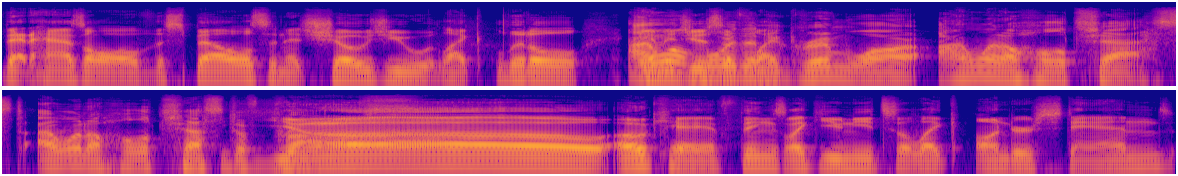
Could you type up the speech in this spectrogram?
that has all the spells and it shows you like little I want images more of than like a grimoire. I want a whole chest. I want a whole chest of props. Yo, okay. If things like you need to like understand,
